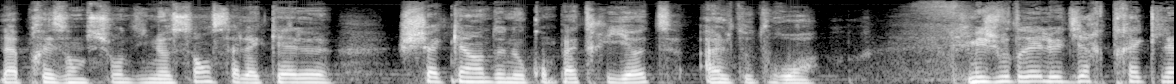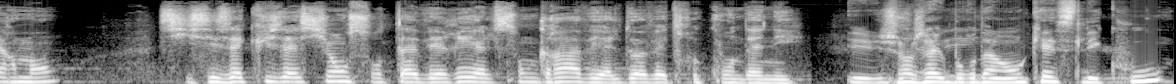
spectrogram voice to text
la présomption d'innocence à laquelle chacun de nos compatriotes a le droit. Mais je voudrais le dire très clairement, si ces accusations sont avérées, elles sont graves et elles doivent être condamnées. Jean-Jacques Bourdin encaisse les coups,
